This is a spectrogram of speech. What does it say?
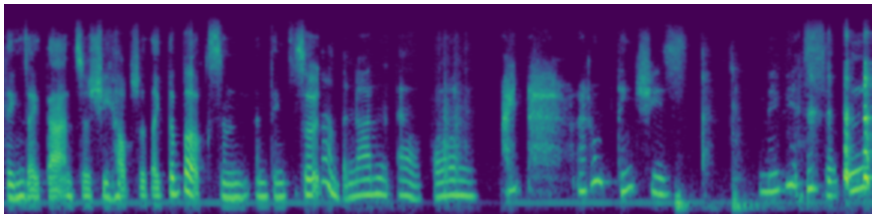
things like that, and so she helps with like the books and and things. So huh, but not an elf. I wouldn't- I I don't think she's maybe it says it.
